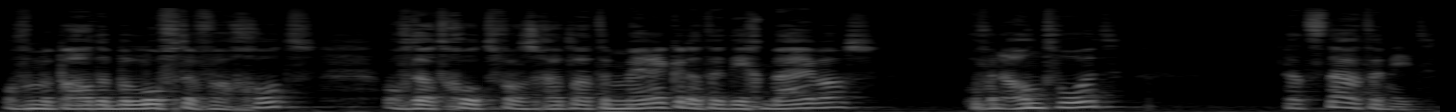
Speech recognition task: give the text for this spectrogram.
of een bepaalde belofte van God, of dat God van zich had laten merken dat hij dichtbij was, of een antwoord, dat staat er niet.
